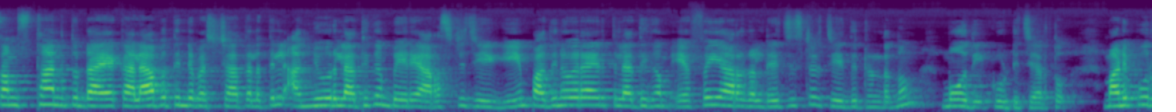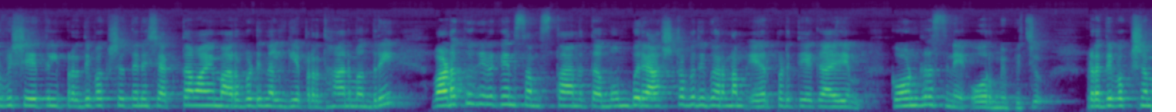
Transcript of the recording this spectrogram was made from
സംസ്ഥാനത്തുണ്ടായ കലാപത്തിന്റെ പശ്ചാത്തലത്തിൽ അഞ്ഞൂറിലധികം പേരെ അറസ്റ്റ് ചെയ്യുകയും പതിനോരായിരത്തിലധികം എഫ്ഐആറുകൾ രജിസ്റ്റർ ചെയ്തിട്ടുണ്ടെന്നും മോദി കൂട്ടിച്ചേർത്തു. മണിപ്പൂർ വിഷയത്തിൽ പ്രതിപക്ഷത്തിന് ശക്തമായ മറുപടി നൽകിയ പ്രധാനമന്ത്രി വടക്കുകിഴക്കൻ സംസ്ഥാനത്ത് മുമ്പ് രാഷ്ട്രപതി ഭരണം ഏർപ്പെടുത്തിയ കാര്യം കോൺഗ്രസിനെ ഓർമ്മിപ്പിച്ചു. പ്രതിപക്ഷം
